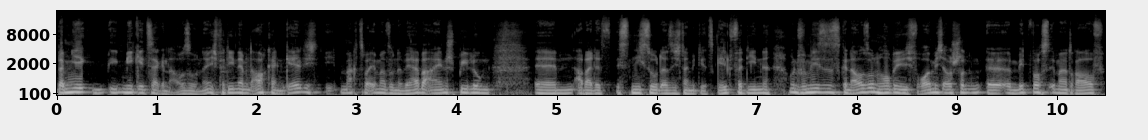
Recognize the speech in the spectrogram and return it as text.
bei mir, mir geht es ja genauso. Ne? Ich verdiene damit auch kein Geld. Ich, ich mache zwar immer so eine Werbeeinspielung, ähm, aber das ist nicht so, dass ich damit jetzt Geld verdiene. Und für mich ist es genauso ein Hobby. Ich freue mich auch schon äh, mittwochs immer drauf,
